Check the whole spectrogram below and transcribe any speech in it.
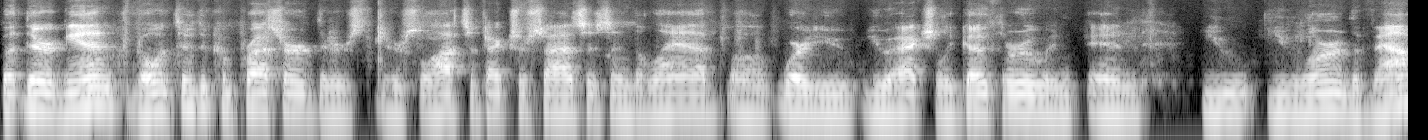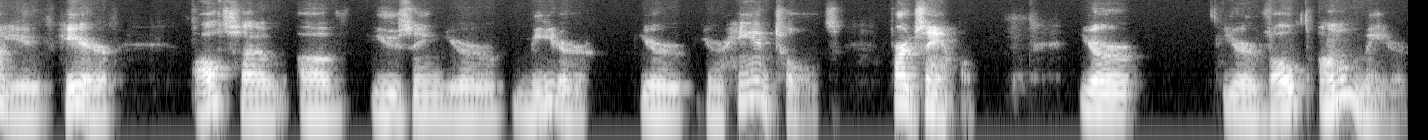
but there again, going through the compressor, there's there's lots of exercises in the lab uh, where you you actually go through and and you you learn the value here also of using your meter, your your hand tools. For example, your your volt ohm meter.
